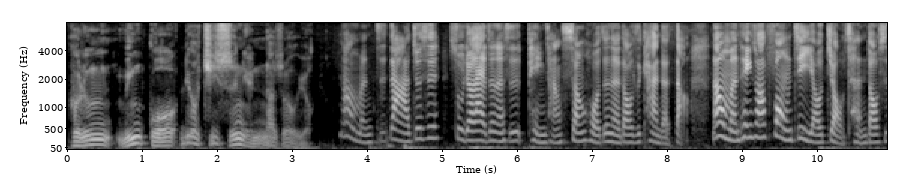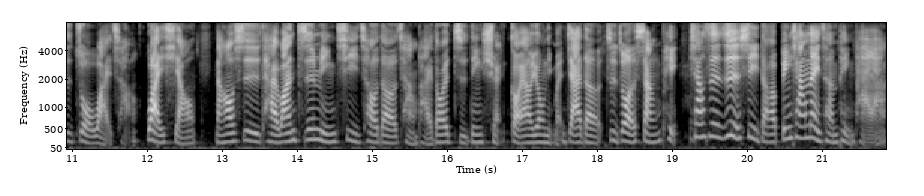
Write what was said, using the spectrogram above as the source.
可能民国六七十年那时候有。那我们知道，就是塑胶袋真的是平常生活真的都是看得到。那我们听说凤记有九成都是做外销，外销，然后是台湾知名汽车的厂牌都会指定选购要用你们家的制作的商品，像是日系的冰箱内层品牌啊，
